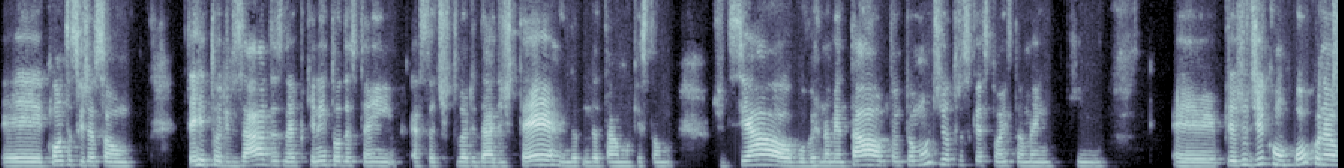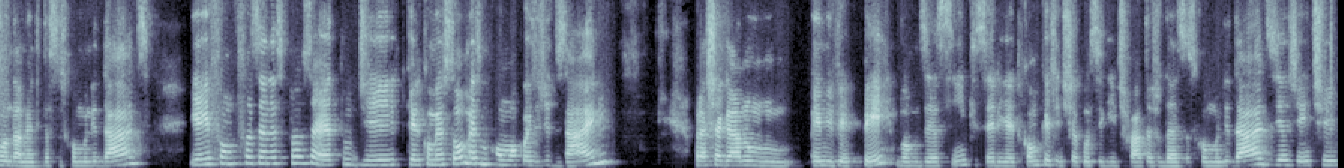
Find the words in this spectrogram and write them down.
é, quantas que já são territorializadas, né, porque nem todas têm essa titularidade de terra, ainda está uma questão judicial, governamental, então tem um monte de outras questões também que é, prejudicam um pouco, né, o andamento dessas comunidades, e aí fomos fazendo esse projeto de, que ele começou mesmo com uma coisa de design, para chegar num MVP, vamos dizer assim, que seria como que a gente ia conseguir de fato ajudar essas comunidades, e a gente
